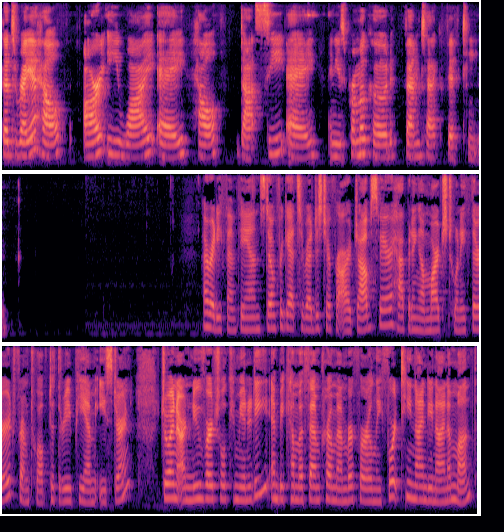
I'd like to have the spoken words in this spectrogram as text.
That's Reya Health, R E Y A health.ca and use promo code FEMTECH15. Alrighty, Fem fans, don't forget to register for our jobs fair happening on March 23rd from 12 to 3 p.m. Eastern. Join our new virtual community and become a FemPro member for only $14.99 a month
